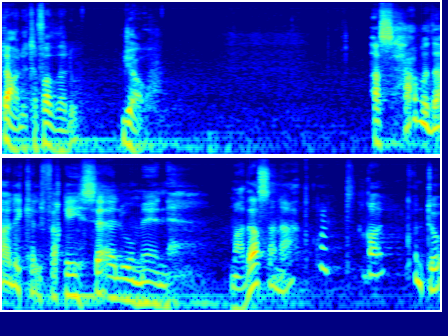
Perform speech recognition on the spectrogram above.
تعالوا تفضلوا. جاءوا. أصحاب ذلك الفقيه سألوا منه ماذا صنعت؟ قلت قال كنت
